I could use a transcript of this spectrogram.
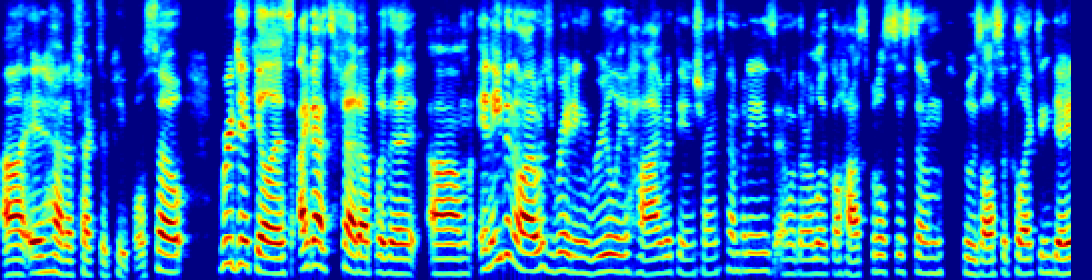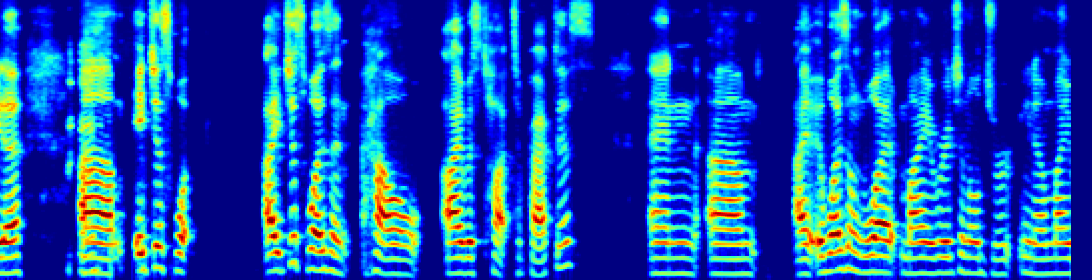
uh, it had affected people. So ridiculous. I got fed up with it. Um, and even though I was rating really high with the insurance companies and with our local hospital system, who was also collecting data, mm-hmm. um, it just what I just wasn't how I was taught to practice. And um, I it wasn't what my original you know my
